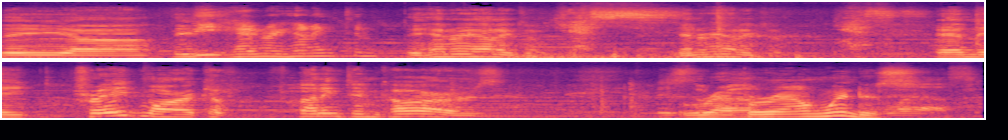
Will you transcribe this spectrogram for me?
The uh, The Henry Huntington? the Henry Huntington. Yes. Henry Huntington. Yes. And the trademark of Huntington cars is the wrap around windows. glass.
